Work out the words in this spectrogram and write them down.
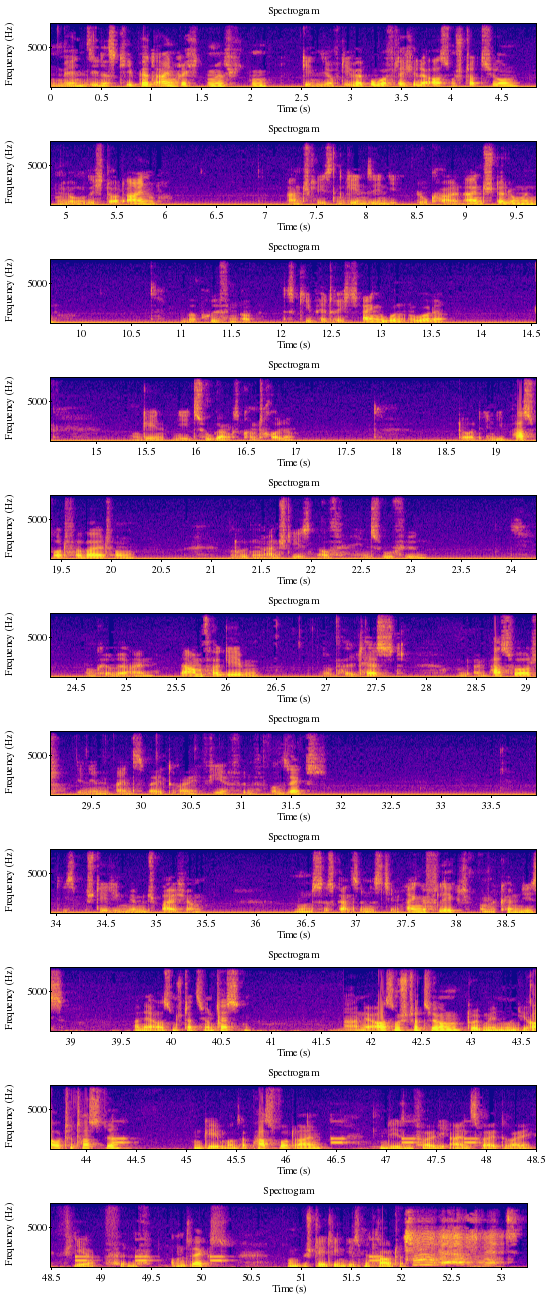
Wenn Sie das Keypad einrichten möchten, gehen Sie auf die Weboberfläche der Außenstation und loggen sich dort ein. Anschließend gehen Sie in die lokalen Einstellungen, überprüfen, ob das Keypad richtig eingebunden wurde und gehen in die Zugangskontrolle. Dort in die Passwortverwaltung und drücken anschließend auf Hinzufügen. Nun können wir einen Namen vergeben, in unserem Fall Test und ein Passwort. Wir nehmen 1, 2, 3, 4, 5 und 6. Dies bestätigen wir mit Speichern. Nun ist das ganze System eingepflegt und wir können dies an der Außenstation testen. An der Außenstation drücken wir nun die Raute-Taste und geben unser Passwort ein, in diesem Fall die 1, 2, 3, 4, 5 und 6 und bestätigen dies mit Raute. Tool geöffnet.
